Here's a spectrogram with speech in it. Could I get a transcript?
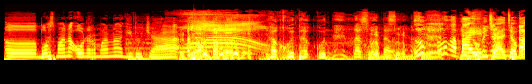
eh, bos mana owner mana gitu cak. takut takut takut. Serem, takut. serem, lu serem. lu ngapain Ca coba?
